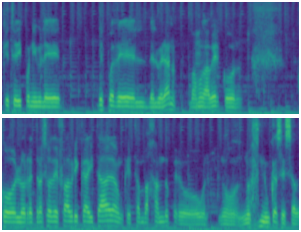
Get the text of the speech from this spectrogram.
que esté disponible después del, verano. Vamos a ver con, con los retrasos de fábrica y tal, aunque están bajando, pero bueno, no, nunca se sabe.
